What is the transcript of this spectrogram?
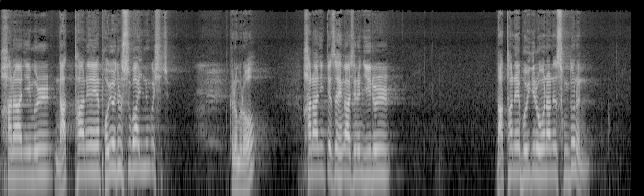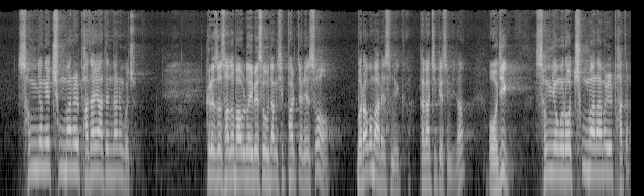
하나님을 나타내 보여줄 수가 있는 것이죠. 그러므로 하나님께서 행하시는 일을 나타내 보이기를 원하는 성도는 성령의 충만을 받아야 된다는 거죠. 그래서 사도 바울도 에베소 5장 18절에서 뭐라고 말했습니까? 다 같이 읽겠습니다. 오직 성령으로 충만함을 받으라.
